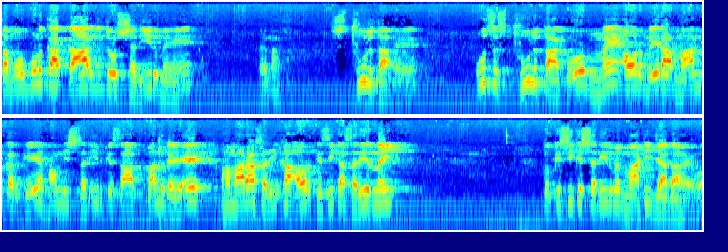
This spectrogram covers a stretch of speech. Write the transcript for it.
तमोगुण का कार्य जो शरीर में, है ना, स्थूलता है, उस स्थूलता को मैं और मेरा मान करके हम इस शरीर के साथ बंध गए, हमारा शरीखा और किसी का शरीर नहीं। तो किसी के शरीर में माटी ज़्यादा है वो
